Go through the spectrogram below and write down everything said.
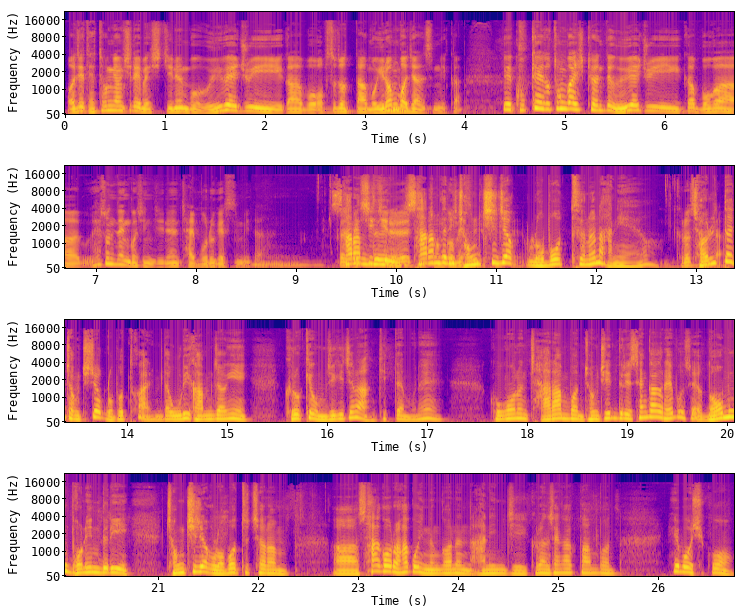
어제 대통령실의 메시지는 뭐 의회주의가 뭐 없어졌다 뭐 이런 음. 거지 않습니까? 국회에서 통과시켰는데 의회주의가 뭐가 훼손된 것인지는 잘 모르겠습니다. 그러니까 사람들 사람들이 정치적 로봇은 아니에요. 그렇습니다. 절대 정치적 로봇가 아닙니다. 우리 감정이 그렇게 움직이지는 않기 때문에 그거는 잘 한번 정치인들이 생각을 해보세요. 너무 본인들이 정치적 로버트처럼 어, 사고를 하고 있는 거는 아닌지 그런 생각도 한번 해보시고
